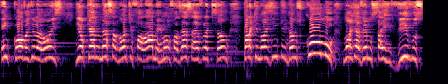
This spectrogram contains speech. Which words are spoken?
em covas de leões? E eu quero nessa noite falar, meu irmão, fazer essa reflexão para que nós entendamos como nós devemos sair vivos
